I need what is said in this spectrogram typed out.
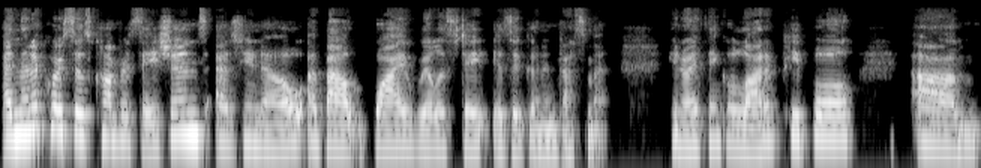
And then, of course, those conversations, as you know, about why real estate is a good investment. You know, I think a lot of people, um,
